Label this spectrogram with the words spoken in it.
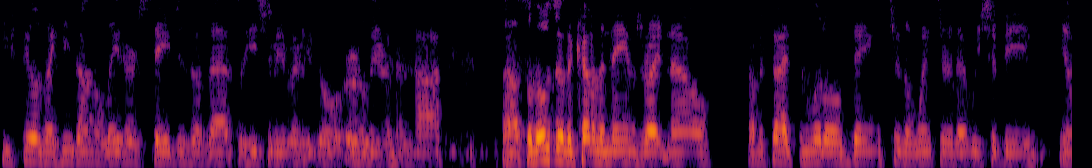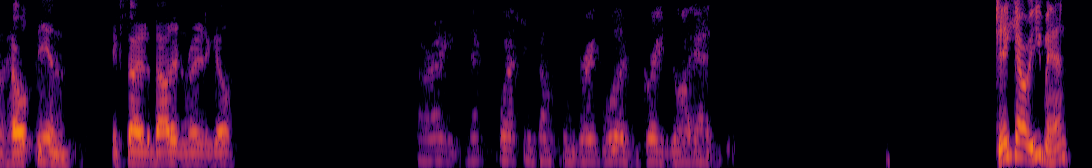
he feels like he's on the later stages of that, so he should be ready to go earlier than not. Uh, so those are the kind of the names right now uh, besides some little dings through the winter that we should be, you know, healthy and excited about it and ready to go. All right. Next question comes from Greg Wood. Greg, go ahead. Jake, how are you, man?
